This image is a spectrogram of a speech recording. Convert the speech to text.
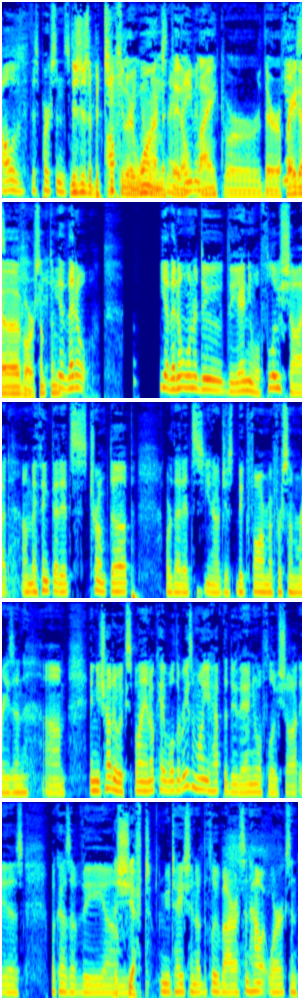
All of this person's There's just a particular one that they don't They even- like or they're afraid Yes. of or something. Yeah, they don't. Yeah, they don't want to do the annual flu shot. Um, they think that it's trumped up, or that it's you know just big pharma for some reason. Um, and you try to explain, okay, well the reason why you have to do the annual flu shot is because of the um, the shift. mutation of the flu virus and how it works. And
